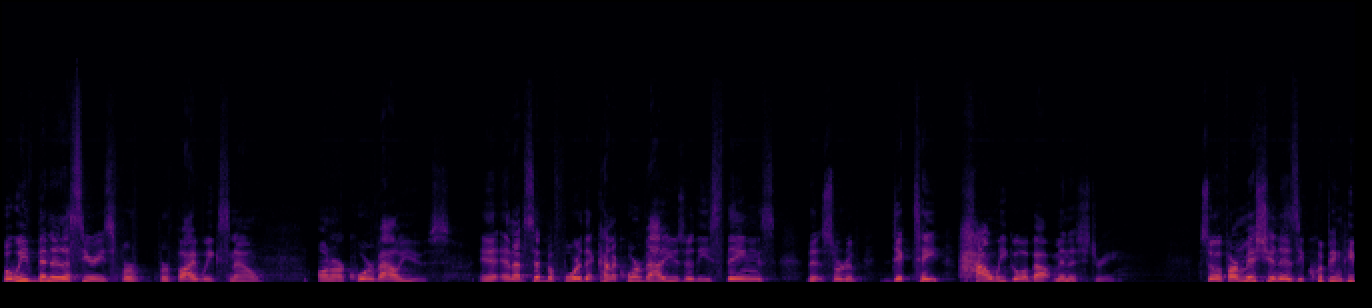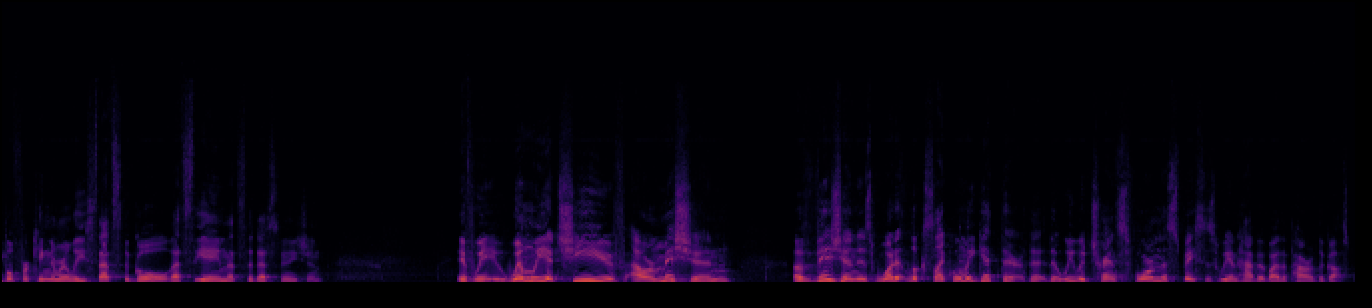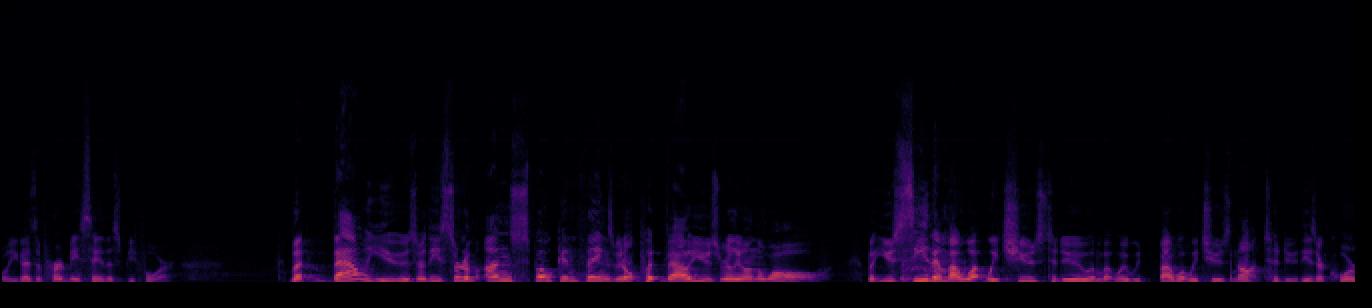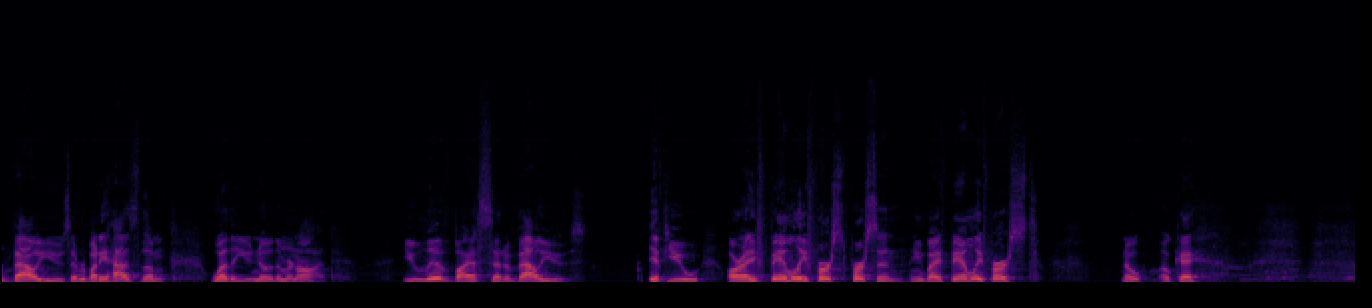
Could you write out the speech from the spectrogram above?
But we've been in a series for, for five weeks now on our core values. And, and I've said before that kind of core values are these things that sort of dictate how we go about ministry. So if our mission is equipping people for kingdom release, that's the goal, that's the aim, that's the destination. If we, when we achieve our mission, a vision is what it looks like when we get there, that, that we would transform the spaces we inhabit by the power of the gospel. You guys have heard me say this before. But values are these sort of unspoken things. We don't put values really on the wall, but you see them by what we choose to do and by what we choose not to do. These are core values. Everybody has them, whether you know them or not. You live by a set of values if you are a family first person. Anybody family first? Nope. Okay.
